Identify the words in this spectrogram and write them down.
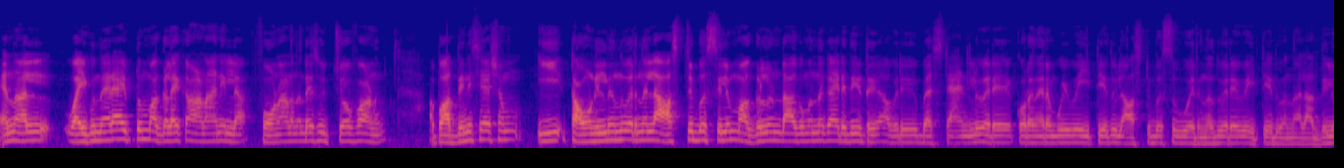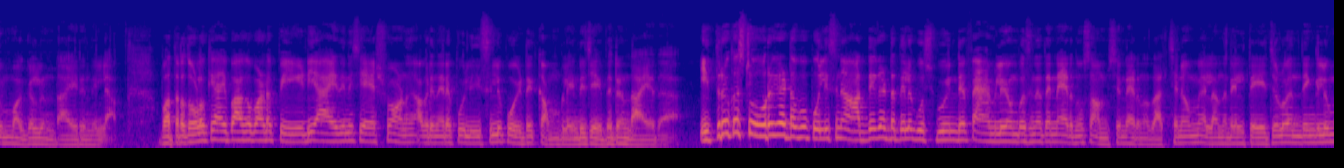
എന്നാൽ വൈകുന്നേരമായിട്ടും മകളെ കാണാനില്ല. ഫോണാണെന്നുണ്ടെങ്കിൽ സ്വിച്ച് ഓഫ് ആണ്. അപ്പോൾ അതിനുശേഷം ഈ ടൗണിൽ നിന്ന് വരുന്ന ലാസ്റ്റ് ബസ്സിൽ മകൾ ഉണ്ടാകുമെന്ന് കരുതിയിട്ട് അവർ ബസ് സ്റ്റാൻഡിൽ വരെ കുറേ നേരം പോയി വെയിറ്റ് ചെയ്തു. ലാസ്റ്റ് ബസ് വരുന്നത് വരെ വെയിറ്റ് ചെയ്തു. എന്നാൽ അതിലും മകൾ ഉണ്ടായിരുന്നില്ല. അപ്പോൾ അത്രത്തോളമൊക്കെ ആയപ്പോൾ പേടി ആയതിനു ശേഷമാണ് അവർ നേരെ പോലീസിൽ പോയിട്ട് കംപ്ലൈന്റ് ചെയ്തിട്ടുണ്ടായത്. ഇത്രയൊക്കെ സ്റ്റോറി കേട്ടപ്പോൾ പോലീസിന് ആദ്യഘട്ടത്തിൽ ഖുഷ്ബുവിന്റെ ഫാമിലി മെമ്പേഴ്സിനെ തന്നെ ആയിരുന്നു സംശയം ഉണ്ടായിരുന്നത്. അച്ഛനും അമ്മയും അല്ലാന്നുണ്ടെങ്കിൽ തേജലോ എന്തെങ്കിലും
